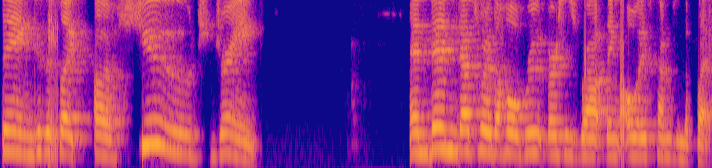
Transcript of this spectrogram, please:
thing because it's like a huge drink. And then that's where the whole root versus route thing always comes into play.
